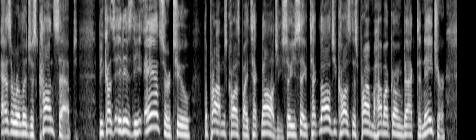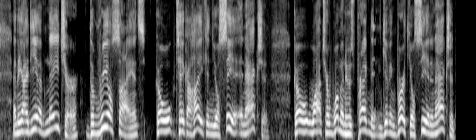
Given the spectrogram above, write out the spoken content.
as a religious concept because it is the answer to the problems caused by technology. So you say technology caused this problem. How about going back to nature? And the idea of nature, the real science, go take a hike and you'll see it in action. Go watch a woman who's pregnant and giving birth, you'll see it in action.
